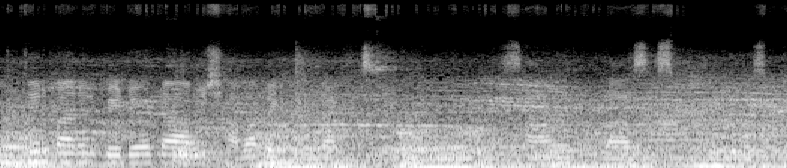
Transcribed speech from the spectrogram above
ভূতের বাড়ির ভিডিওটা আমি স্বাভাবিক রাখছি। সাউন্ড প্লাস ভিডিও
